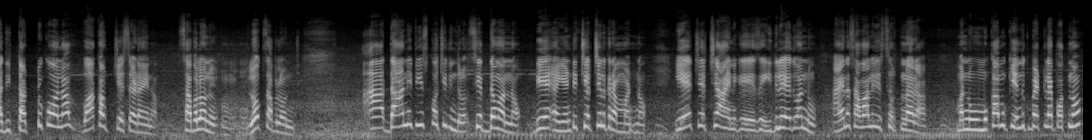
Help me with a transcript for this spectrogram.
అది తట్టుకోలా వాకౌట్ చేశాడు ఆయన సభలో లోక్సభలో నుంచి. దాన్ని తీసుకొచ్చి ఇందులో సిద్ధం అన్నావు. దే ఏంటి చర్చలకు రమ్మంటున్నావు. ఏ చర్చ ఆయనకి ఇది లేదు అని నువ్వు ఆయన సవాలు ఇస్తున్నారా మరి నువ్వు ముఖాముఖి ఎందుకు పెట్టలేకపోతున్నావు?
